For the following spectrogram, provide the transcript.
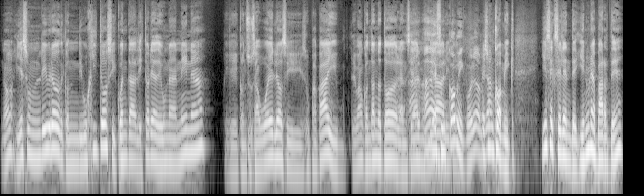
¿no? Y es un libro de- con dibujitos y cuenta la historia de una nena eh, con sus abuelos y su papá y te van contando toda la ansiedad del Ah, mundial. es un cómic, boludo. Es un cómic. Y es excelente. Y en una parte,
